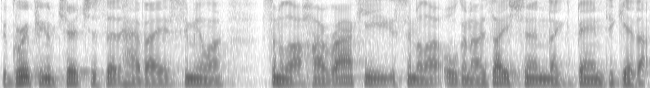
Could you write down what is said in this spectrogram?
the grouping of churches that have a similar, similar hierarchy, similar organisation, they band together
